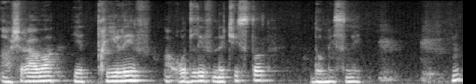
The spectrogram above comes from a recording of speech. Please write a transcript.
Ášráva je příliv a odliv nečistot do mysli. Hm?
